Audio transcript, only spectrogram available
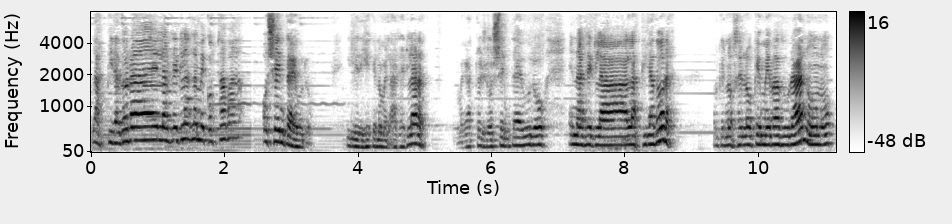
La aspiradora en las reglas me costaba 80 euros. Y le dije que no me la arreglara me gasto yo 80 euros en arreglar la aspiradora, porque no sé lo que me va a durar, no, no.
